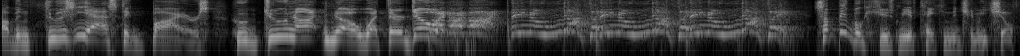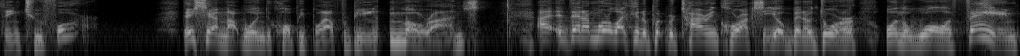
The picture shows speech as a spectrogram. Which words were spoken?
of enthusiastic buyers who do not know what they're doing. Buy, buy, buy. They know nothing. They know nothing. They know nothing. Some people accuse me of taking the Jimmy Chill thing too far. They say I'm not willing to call people out for being morons uh, that I'm more likely to put retiring Clorox CEO Benno Dorer on the wall of fame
